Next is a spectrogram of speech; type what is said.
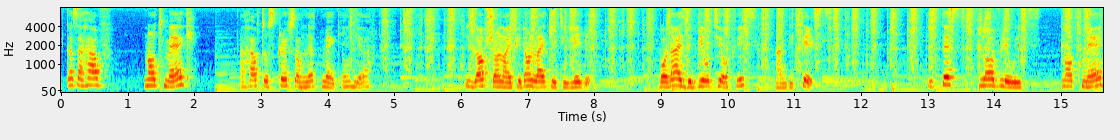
Because I have nutmeg. I have to scrape some nutmeg in here. It's optional if you don't like it you leave it. But that is the beauty of it and the taste. It tastes lovely with nutmeg.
